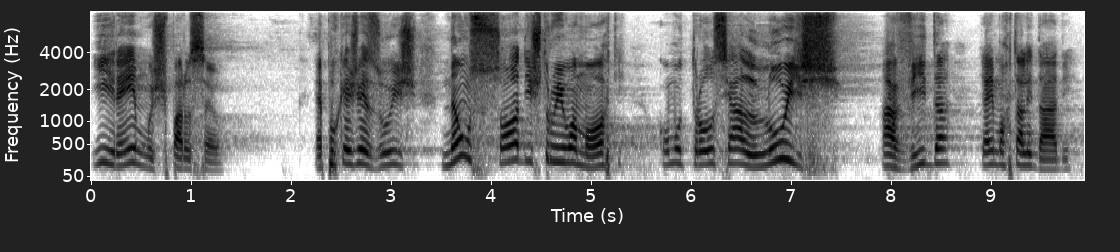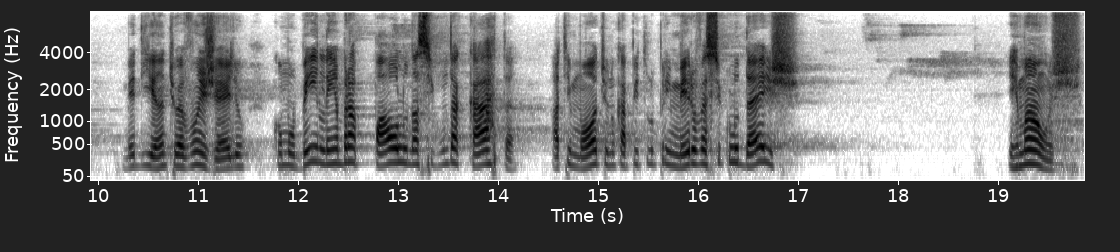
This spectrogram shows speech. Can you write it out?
iremos para o céu. É porque Jesus não só destruiu a morte, como trouxe à luz a vida e a imortalidade, mediante o Evangelho, como bem lembra Paulo na segunda carta a Timóteo no capítulo 1, versículo 10. Irmãos,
